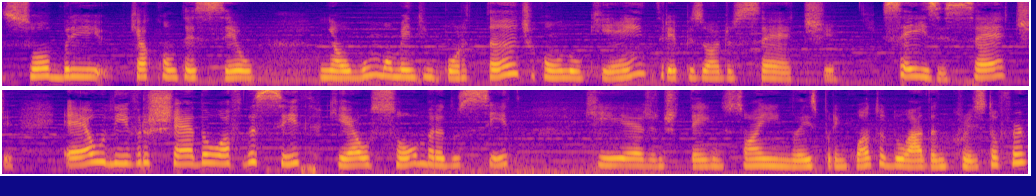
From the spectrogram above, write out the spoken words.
sobre o que aconteceu em algum momento importante com o Luke entre episódios 7, 6 e 7 é o livro Shadow of the Sith, que é o Sombra do Sith, que a gente tem só em inglês por enquanto, do Adam Christopher,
